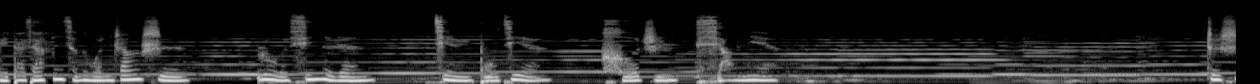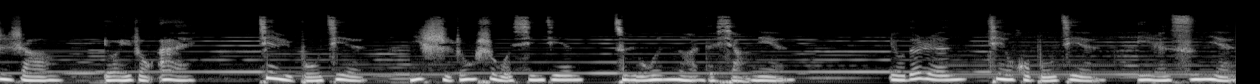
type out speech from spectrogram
与大家分享的文章是：入了心的人，见与不见，何止想念？这世上有一种爱，见与不见，你始终是我心间最温暖的想念。有的人见或不见，依然思念；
